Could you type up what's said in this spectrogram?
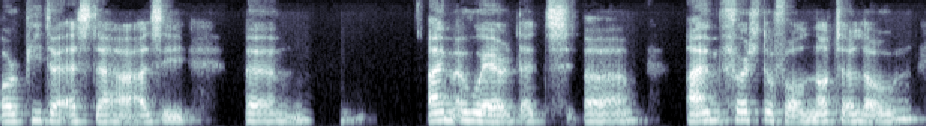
or Peter Esterhazy, um, I'm aware that uh, I'm first of all not alone,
